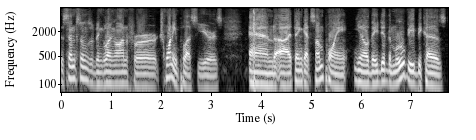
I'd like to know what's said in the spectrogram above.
The Simpsons have been going on for 20 plus years. And uh, I think at some point, you know, they did the movie because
